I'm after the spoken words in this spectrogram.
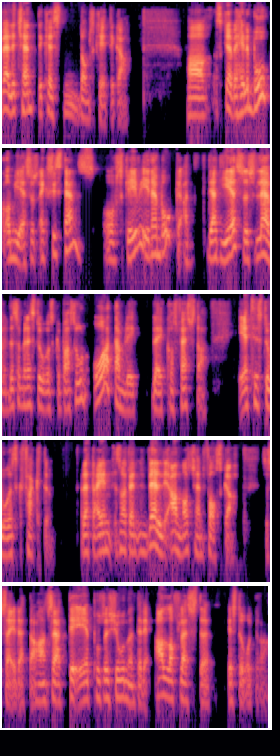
veldig kjent kristendomskritiker, har skrevet hele bok om Jesus' eksistens, og skriver i den boka at det at Jesus levde som en historisk person, og at han ble, ble korsfesta, er et historisk faktum. Og dette er en, sånn en veldig anerkjent forsker som sier dette. Han sier at det er posisjonen til de aller fleste historikere.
